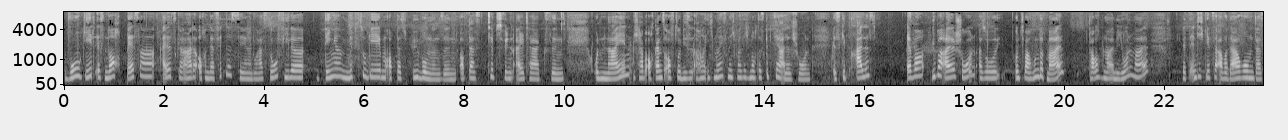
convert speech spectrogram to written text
wo geht es noch besser als gerade auch in der Fitnessszene? Du hast so viele Dinge mitzugeben, ob das Übungen sind, ob das Tipps für den Alltag sind. Und nein, ich habe auch ganz oft so dieses, oh, ich weiß nicht, was ich noch, das gibt es ja alles schon. Es gibt alles ever, überall schon, also und zwar hundertmal, tausendmal, Millionenmal. Letztendlich geht es ja aber darum, dass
